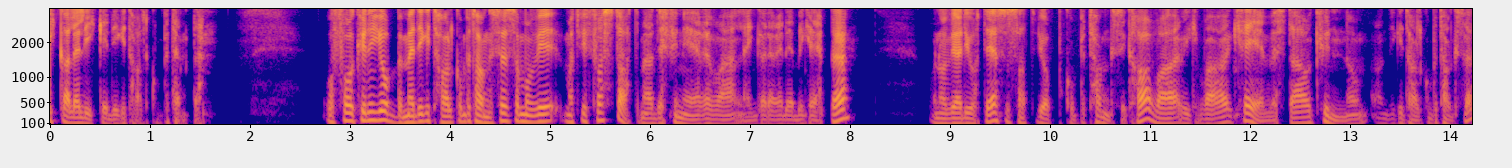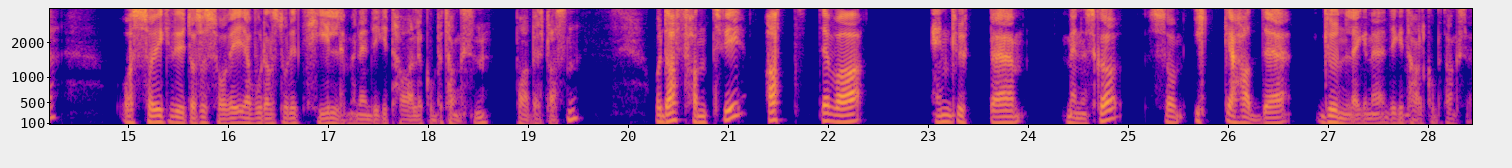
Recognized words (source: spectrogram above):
ikke alle er like digitalt kompetente. Og for å kunne jobbe med digital kompetanse, så må vi, måtte vi først starte med å definere hva legger dere i det begrepet. Og når vi hadde gjort det, så satte vi opp kompetansekrav. Hva, hva kreves det å kunne om digital kompetanse? Og så gikk vi ut og så så vi ja, hvordan sto det til med den digitale kompetansen på arbeidsplassen. Og da fant vi at det var en gruppe mennesker som ikke hadde grunnleggende digital kompetanse.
